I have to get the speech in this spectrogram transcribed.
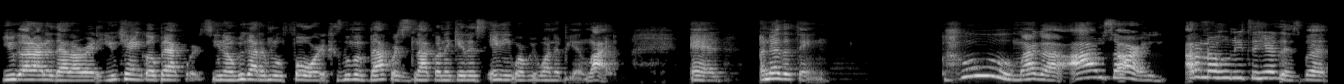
you got out of that already. You can't go backwards. You know, we got to move forward because moving backwards is not going to get us anywhere we want to be in life. And another thing, Oh my God, I'm sorry. I don't know who needs to hear this, but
